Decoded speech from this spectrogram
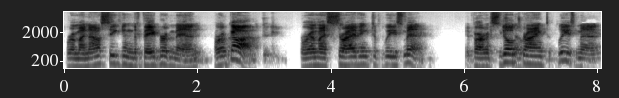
for am I now seeking the favor of men or of God? Or am I striving to please men? If I were still trying to please men,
